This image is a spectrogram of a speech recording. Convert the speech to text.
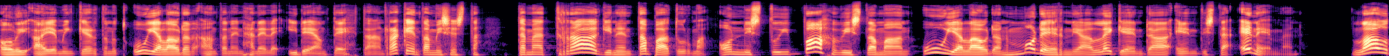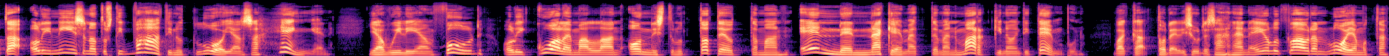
oli aiemmin kertonut uijalaudan antaneen hänelle idean tehtaan rakentamisesta – tämä traaginen tapaturma onnistui vahvistamaan uujalaudan modernia legendaa entistä enemmän. Lauta oli niin sanotusti vaatinut luojansa hengen, ja William Fuld oli kuolemallaan onnistunut toteuttamaan ennen näkemättömän markkinointitempun, vaikka todellisuudessa hän ei ollut laudan luoja, mutta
